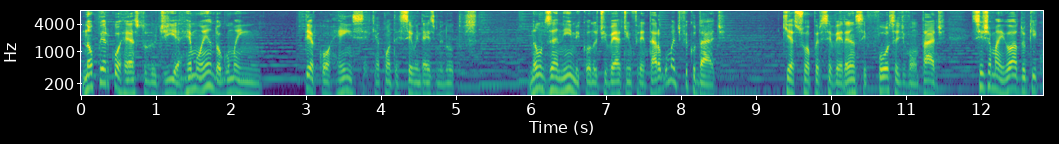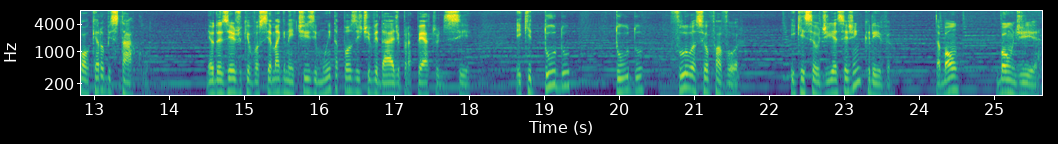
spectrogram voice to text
Não perca o resto do dia remoendo alguma intercorrência que aconteceu em 10 minutos. Não desanime quando tiver de enfrentar alguma dificuldade. Que a sua perseverança e força de vontade seja maior do que qualquer obstáculo eu desejo que você magnetize muita positividade para perto de si e que tudo, tudo flua a seu favor e que seu dia seja incrível, tá bom? Bom dia,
